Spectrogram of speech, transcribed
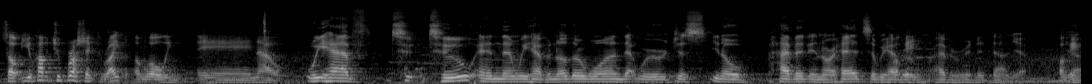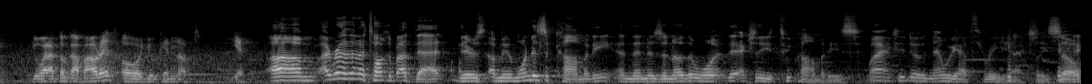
So you have two projects, right, ongoing uh, now. We have two, two, and then we have another one that we're just you know have it in our heads, and we haven't Okay. haven't written it down yet. Okay. Yeah. You want to talk about it, or you cannot yet? Um, I'd rather not talk about that. There's, I mean, one is a comedy, and then there's another one. Actually, two comedies. Well, actually, do now we have three actually. So,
